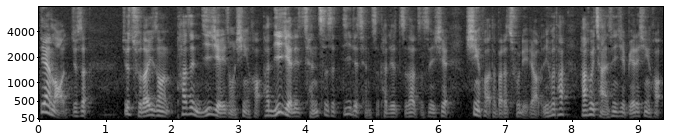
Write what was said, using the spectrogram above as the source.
电脑就是。就处到一种，他在理解一种信号，他理解的层次是低的层次，他就知道只是一些信号，他把它处理掉了。以后他还会产生一些别的信号，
